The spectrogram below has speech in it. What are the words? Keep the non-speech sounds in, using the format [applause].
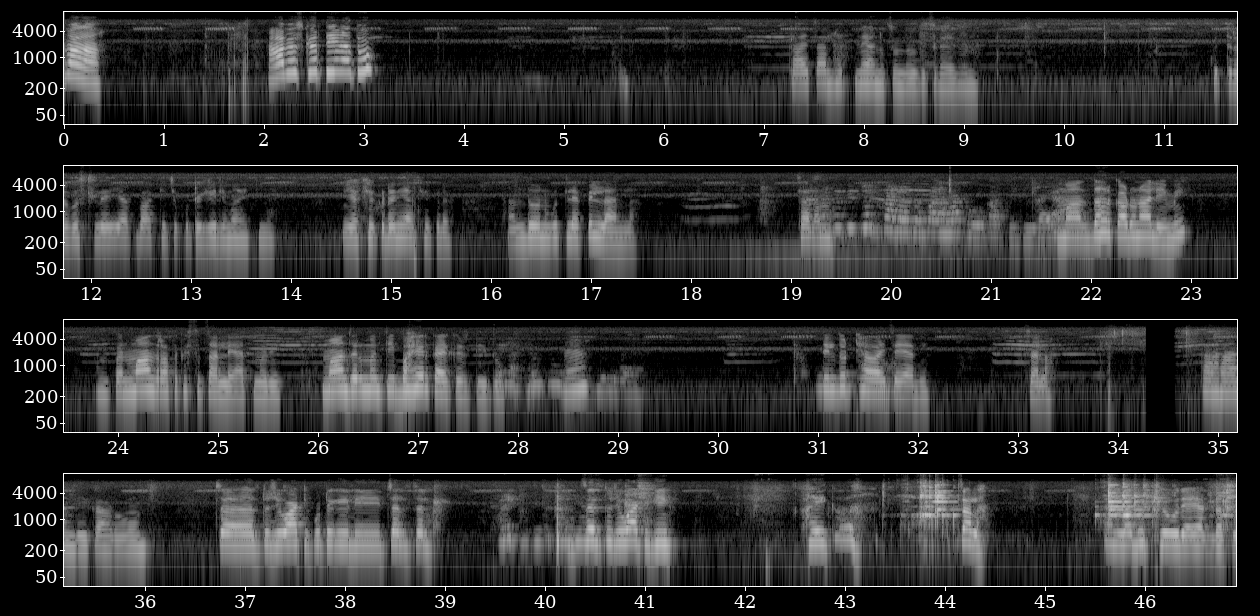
काय बाळा. अभ्यास करते ना तू. काय चाललं? नाही अनुचून दोघीच काय जण कुत्र बसले या बाकीचे कुठे गेली माहीत नाही. एक इकडं आणि एक इकडं. आणि दोन गुतल्या पिल्ला आणला. चला मग. मा धार काढून आले मी. पण मांजराचं कसं चाललंय आतमध्ये? मांजर म्हणती बाहेर काय करते तू? हं? तिला दूध ठेवायचंय आधी. चला. तार आणली काढून. चल तुझी वाटी कुठे गेली? चल चल. चल तुझी वाटी घे. हाय ग. चला. त्यांना दूध ठेवू द्या एकदाच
